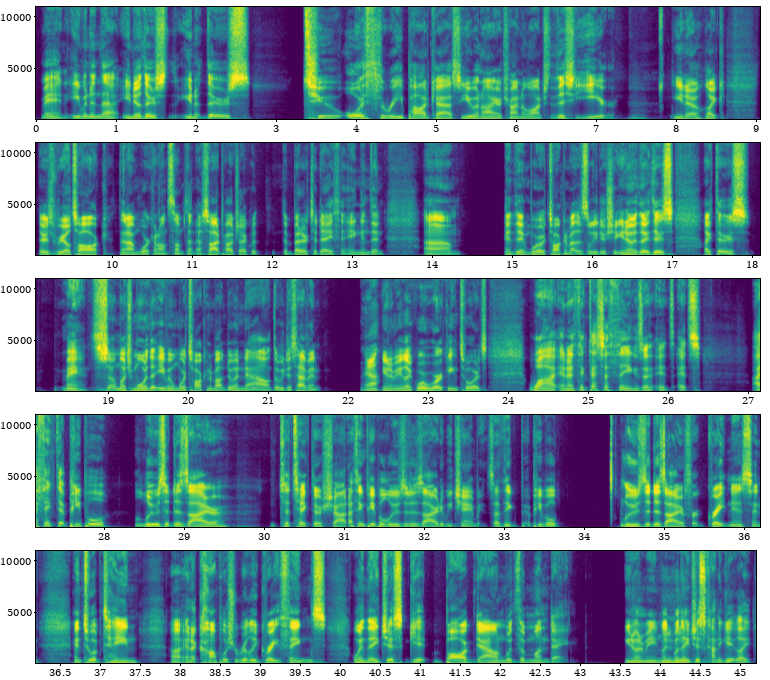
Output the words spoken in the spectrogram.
man even in that you know there's you know there's two or three podcasts you and i are trying to launch this year you know like there's real talk then i'm working on something a side project with the better today thing and then um and then we're talking about this leadership you know there, there's like there's man so much more that even we're talking about doing now that we just haven't Yeah. you know what I mean? Like we're working towards why, and I think that's the thing is it's it's. I think that people lose a desire to take their shot. I think people lose a desire to be champions. I think people lose the desire for greatness and and to obtain uh, and accomplish really great things when they just get bogged down with the mundane. You know what I mean? Like when Mhm. they just kind of get like,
